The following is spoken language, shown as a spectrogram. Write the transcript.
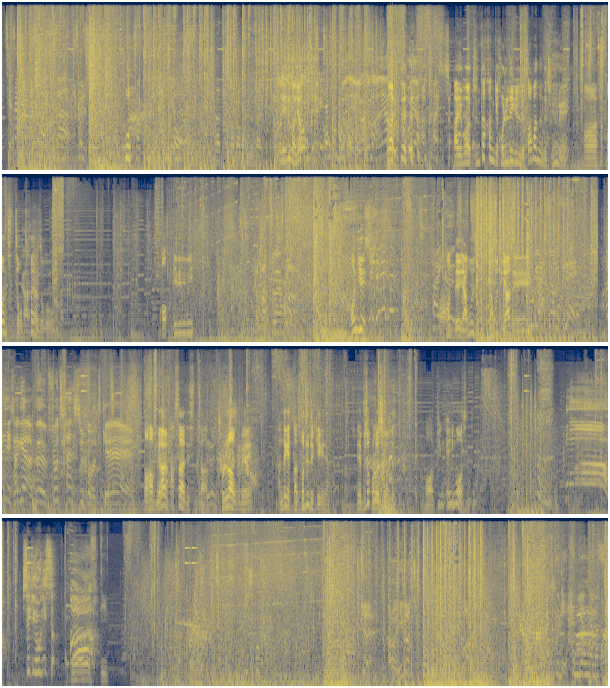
제작 스파이크가 설치되었습니다. 우와 적군이 한명 남았습니다. 아, 너, 너, 너, 너. 안에 있는 거 아니야? 나이스. 아이씨. 아니 뭔가 둔탁한 게 걸리길래 쏴봤는데 죽네? 아 사건 진짜 어떡하냐 저거 어 비비비비 뭐야 아니 얘 스파이크 아, 내 야무지, 야무지게 하네 무결점 플레이. 아니 자기야 그 쇼찬스 어떡해 너 한번 내가 한번 봤어야 돼 진짜 졸라 억울해 안 되겠다 저지 들게 그냥 얘 무조건 러시거든? 와 삥 A인 거 같은데? 와이 새끼 여기 있어 야, 디 그래. 바로 이거지. 적군이 한 명 남았습니다.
